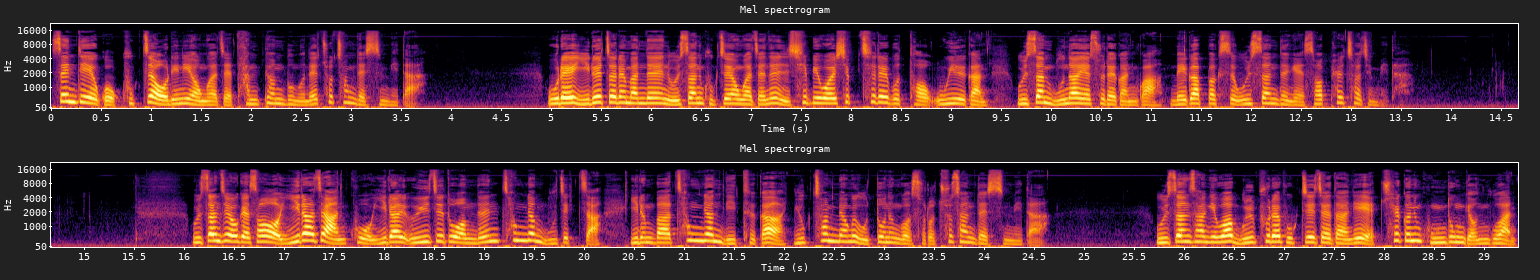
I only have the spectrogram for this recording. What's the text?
샌디에고 국제 어린이 영화제 단편 부문에 초청됐습니다. 올해 1회째를 맞는 울산국제영화제는 12월 17일부터 5일간 울산문화예술회관과 메가박스 울산 등에서 펼쳐집니다. 울산 지역에서 일하지 않고 일할 의지도 없는 청년 무직자, 이른바 청년 니트가 6천 명을 웃도는 것으로 추산됐습니다. 울산 상의와 물풀의 복지재단이 최근 공동 연구한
